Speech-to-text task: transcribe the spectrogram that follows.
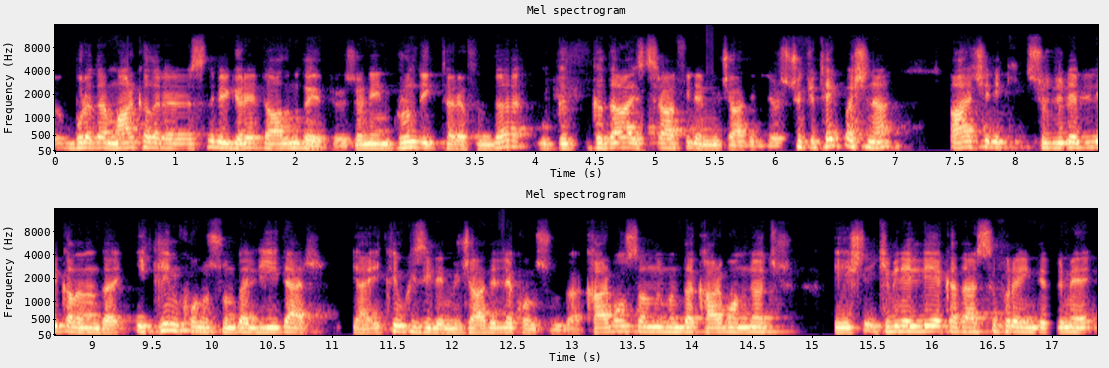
burada markalar arasında bir görev dağılımı da yapıyoruz. Örneğin Grundig tarafında gıda israfıyla mücadele ediyoruz. Çünkü tek başına Arçelik sürdürülebilirlik alanında iklim konusunda lider, yani iklim kriziyle mücadele konusunda, karbon salınımında karbon nötr, e işte 2050'ye kadar sıfıra indirme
